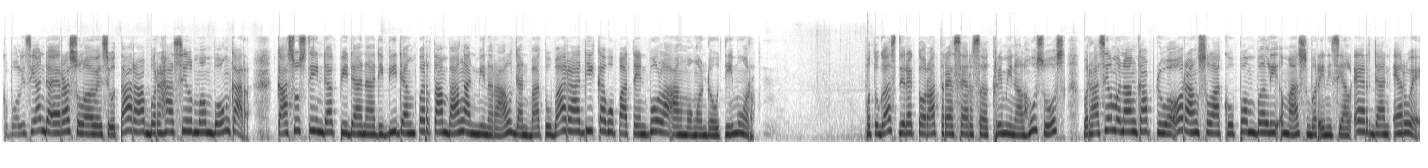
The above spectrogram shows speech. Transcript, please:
Kepolisian daerah Sulawesi Utara berhasil membongkar kasus tindak pidana di bidang pertambangan mineral dan batu bara di Kabupaten Bolaang Mongondo Timur. Petugas Direktorat Reserse Kriminal Khusus berhasil menangkap dua orang selaku pembeli emas berinisial R dan RW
